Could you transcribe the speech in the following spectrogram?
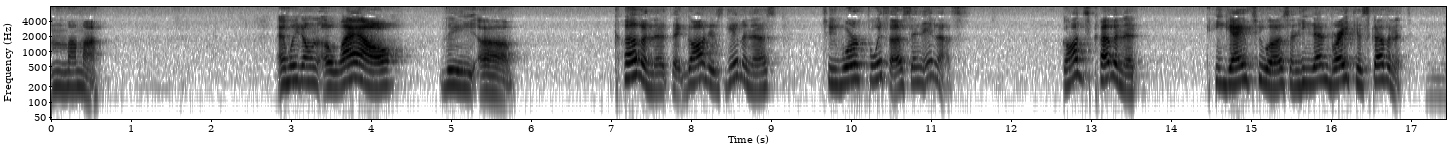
Mm, my, my. And we don't allow the uh, covenant that God has given us to work with us and in us. God's covenant he gave to us, and he doesn't break his covenant. Amen.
